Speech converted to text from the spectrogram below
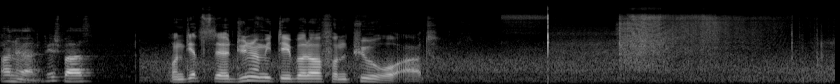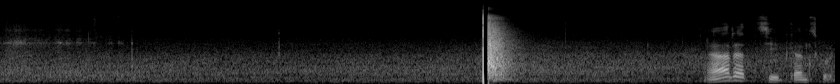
anhören. Viel Spaß! Und jetzt der Dynamit-Deböller von Pyroart. Ja, das zieht ganz gut.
